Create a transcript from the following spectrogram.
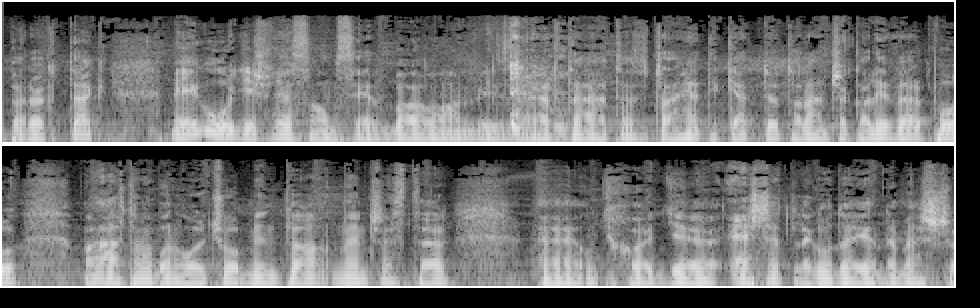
pörögtek, még úgy is, hogy a szomszédban van vízer, tehát a heti kettő talán csak a Liverpool, az általában olcsóbb, mint a Manchester, úgyhogy esetleg oda érdemes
